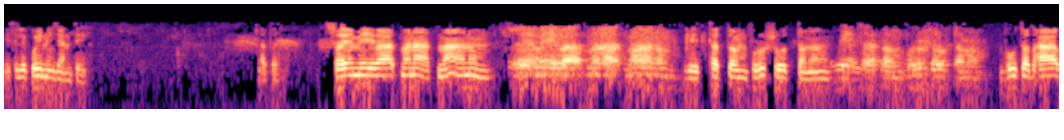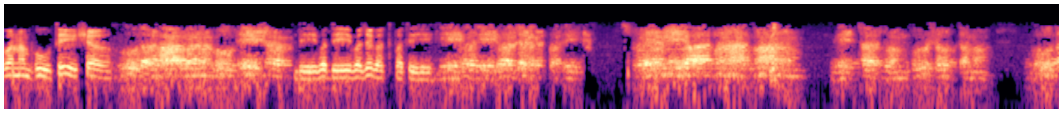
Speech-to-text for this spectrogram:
इसलिए कोई नहीं जानते। अतः स्वयमेवात्मना आत्मान वेत्थत्व पुरुषोत्तम भूत भावन भूतेश देव देव जगत्पते पुरुषोत्तम भूत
